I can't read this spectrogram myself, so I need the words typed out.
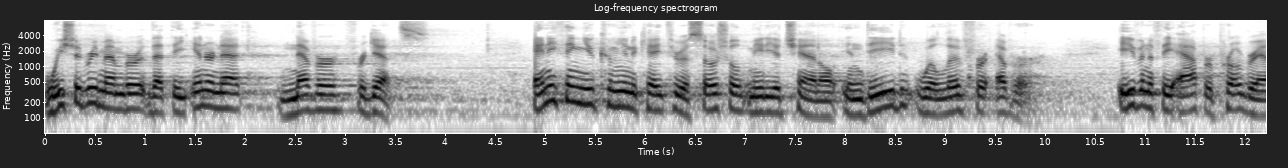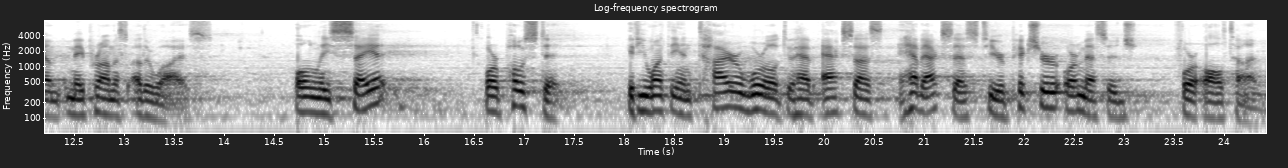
We should remember that the internet never forgets. Anything you communicate through a social media channel indeed will live forever, even if the app or program may promise otherwise. Only say it or post it if you want the entire world to have access, have access to your picture or message for all time.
